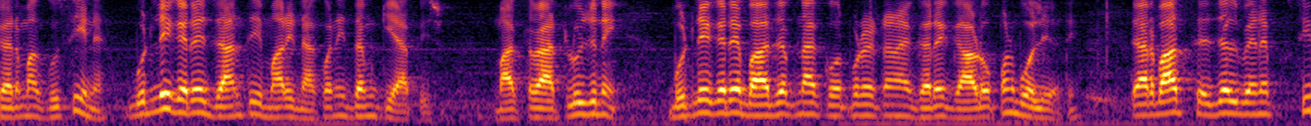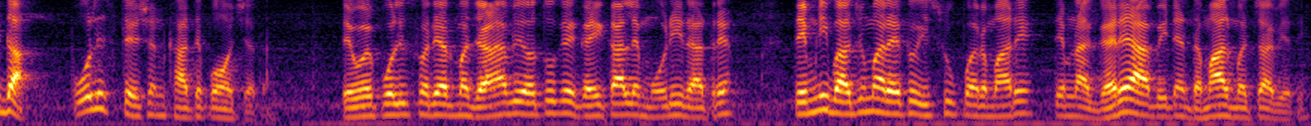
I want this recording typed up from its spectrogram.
ઘરમાં ઘૂસીને બુટલીગરે જાનથી મારી નાખવાની ધમકી આપી છે. માત્ર આટલું જ નહીં બુટલીગરે ભાજપના કોર્પોરેટરના ઘરે ગાળો પણ બોલી હતી. ત્યારબાદ સેજલબેને સીધા પોલીસ સ્ટેશન ખાતે પહોંચ્યા હતા. તેઓએ પોલીસ ફરિયાદમાં જણાવ્યું હતું કે ગઈકાલે મોડી રાત્રે તેમની બાજુમાં રહેતો ઈસુ પરમારે તેમના ઘરે આવીને ધમાલ મચાવી હતી.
